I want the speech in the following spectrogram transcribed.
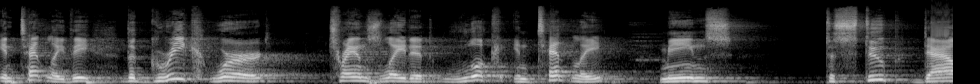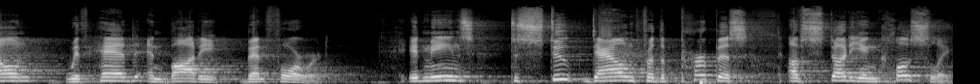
intently. The, the Greek word translated look intently means to stoop down with head and body bent forward. It means to stoop down for the purpose of studying closely.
